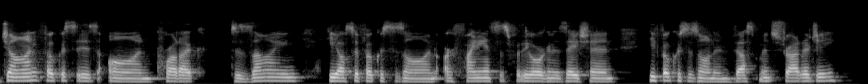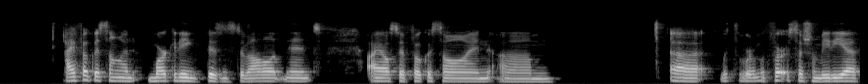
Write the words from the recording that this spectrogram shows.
John focuses on product design. He also focuses on our finances for the organization. He focuses on investment strategy. I focus on marketing, business development. I also focus on um, uh, what's the word for social media.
